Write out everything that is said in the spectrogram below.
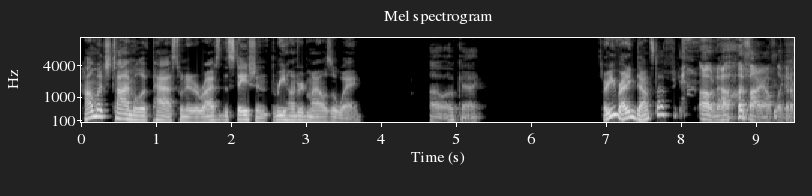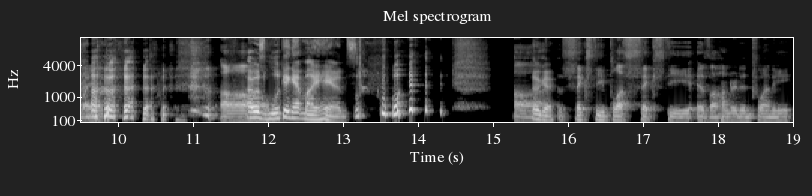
how much time will have passed when it arrives at the station 300 miles away? oh, okay. Are you writing down stuff? Oh, no. Sorry, I was looking at my hands. Uh, I was looking at my hands. Uh, Okay. 60 plus 60 is 120.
